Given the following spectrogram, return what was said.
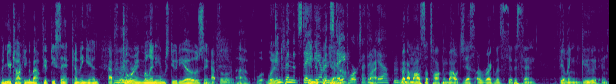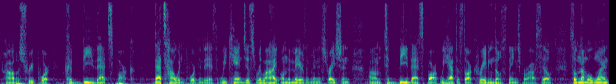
And you're talking about 50 Cent coming in, Absolutely. touring Millennium Studios and Absolutely. uh, what, what is- Independence Stadium and Independent- Stageworks, I think. Right. Yeah. Mhm. But I'm also talking about just a regular citizen feeling good and proud of Shreveport could be that spark. That's how important it is. We can't just rely on the mayor's administration um, to be that spark. We have to start creating those things for ourselves. So, number one,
